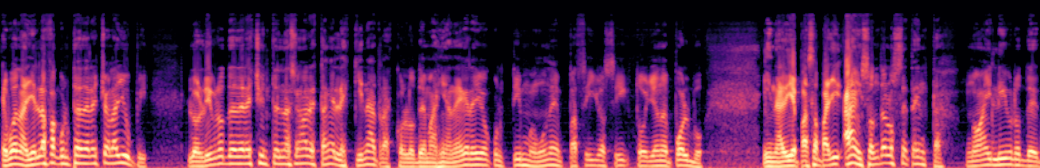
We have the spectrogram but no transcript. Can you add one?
Eh, bueno, ayer en la Facultad de Derecho de la Yupi, los libros de derecho internacional están en la esquina atrás, con los de magia negra y ocultismo, en un pasillo así, todo lleno de polvo. Y nadie pasa para allí. Ah, y son de los 70. No hay libros de,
